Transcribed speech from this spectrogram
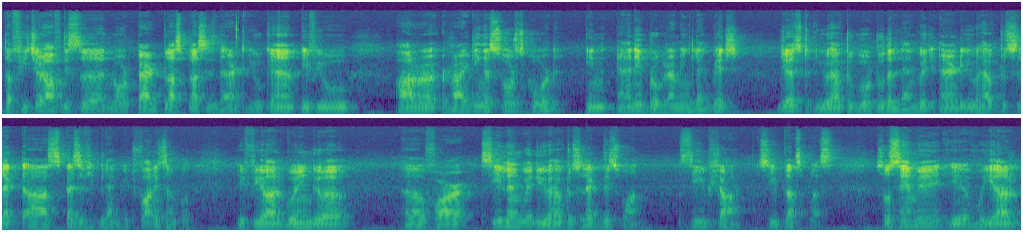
the feature of this uh, notepad plus plus is that you can if you are writing a source code in any programming language just you have to go to the language and you have to select a specific language. For example if you are going uh, uh for C language you have to select this one C sharp C++ plus so same way if we are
